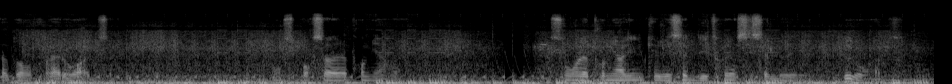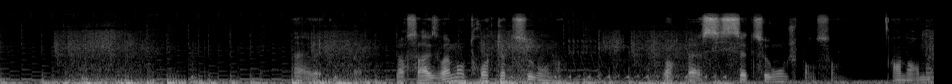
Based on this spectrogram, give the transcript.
D'abord par la droite. c'est pour ça la première. Souvent la première ligne que j'essaie de détruire c'est celle de, droite. Ah ouais. Alors ça reste vraiment 3-4 secondes. Alors pas 6-7 secondes je pense en normal.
